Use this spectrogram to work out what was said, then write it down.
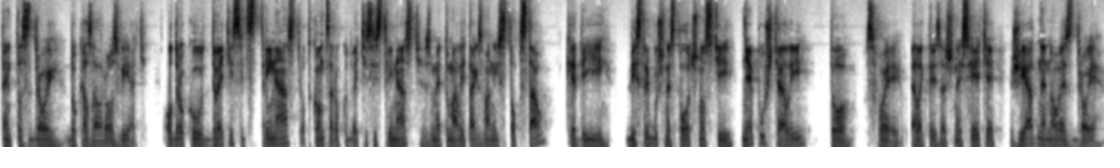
tento zdroj dokázal rozvíjať. Od roku 2013, od konca roku 2013 sme tu mali tzv. stop stav, kedy distribučné spoločnosti nepúšťali do svojej elektrizačnej siete žiadne nové zdroje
